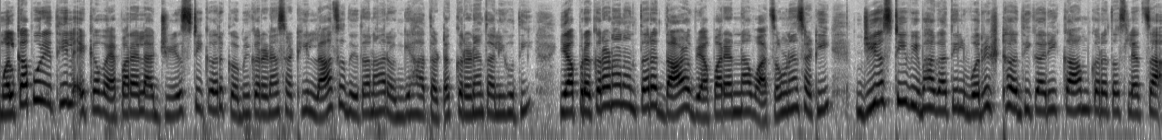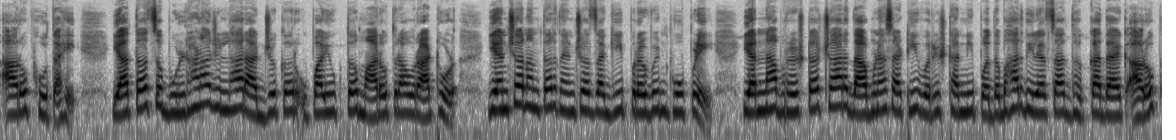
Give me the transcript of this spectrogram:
मलकापूर येथील एका व्यापाऱ्याला जीएसटी कर कमी करण्यासाठी लाच देताना रंगेहात अटक करण्यात आली होती. या प्रकरणानंतर डाळ व्यापाऱ्यांना वाचवण्यासाठी जीएसटी विभागातील वरिष्ठ अधिकारी काम करत असल्याचा आरोप होत आहे. यातच बुलढाणा जिल्हा राज्यकर उपायुक्त मारोतराव राठोड यांच्यानंतर त्यांच्या जागी प्रवीण भोपळे यांना भ्रष्टाचार दाबण्यासाठी वरिष्ठांनी पदभार दिल्याचा धक्कादायक आरोप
